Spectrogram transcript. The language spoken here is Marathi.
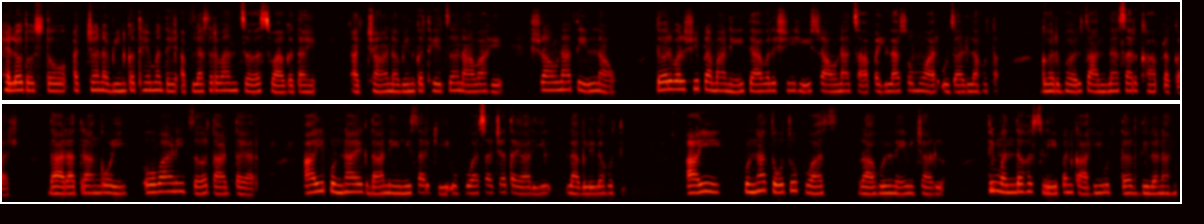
हॅलो दोस्तो आजच्या नवीन कथेमध्ये आपल्या सर्वांचं स्वागत आहे. आजच्या नवीन कथेचं नाव आहे श्रावणातील नाव. दरवर्षीप्रमाणे त्यावर्षीही श्रावणाचा पहिला सोमवार उजाडला होता. घरभर चांदण्यासारखा प्रकाश. दारात रांगोळी, ओवाळणीचं ताट तयार. आई पुन्हा एकदा नेहमीसारखी उपवासाच्या तयारी लागलेलं होती. आई, पुन्हा तोच उपवास? राहुलने विचारलं. ती मंद हसली पण काही उत्तर दिलं नाही.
